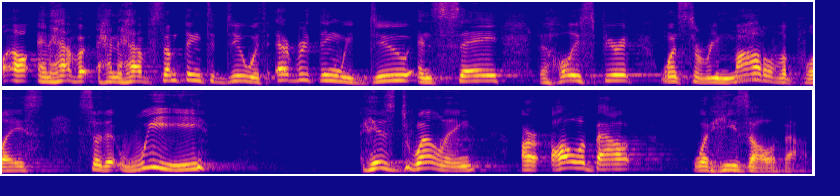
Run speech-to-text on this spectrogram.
uh, and have, and have something to do with everything we do and say. The Holy Spirit wants to remodel the place so that we, His dwelling, are all about what He's all about.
